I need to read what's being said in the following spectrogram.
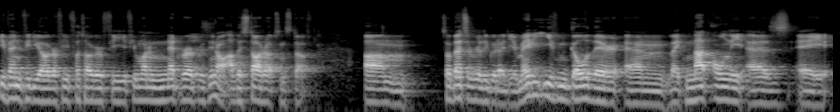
event videography, photography. If you want to network with you know other startups and stuff. Um, so that's a really good idea. Maybe even go there and like not only as a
